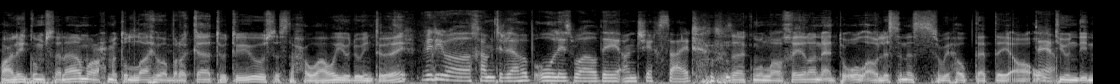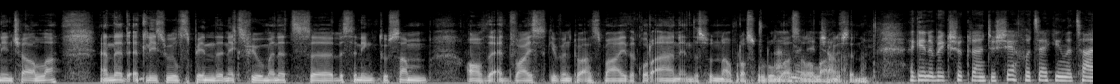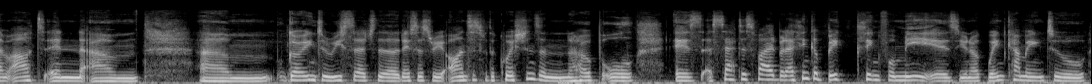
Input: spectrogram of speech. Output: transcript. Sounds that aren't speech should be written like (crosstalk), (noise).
Wa alaikum salam wa rahmatullahi wa barakatuh to you, Sister Hawa. How are you doing today? Very well, alhamdulillah. I hope all is well there on Sheikh's side. (laughs) Jazakumullah khairan. And to all our listeners, we hope that they are all They are. tuned in, inshallah, and that at least we'll spend the next few minutes uh, listening to some of the advice given to us by the Quran and the Sunnah of Rasulullah Amen, sallallahu alaihi inshallah. Again, a big shukran to Sheikh for taking the time out in um, um, going to research the necessary answers for the questions and hope all is satisfied. But I think a big thing for me is, you know, when coming to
